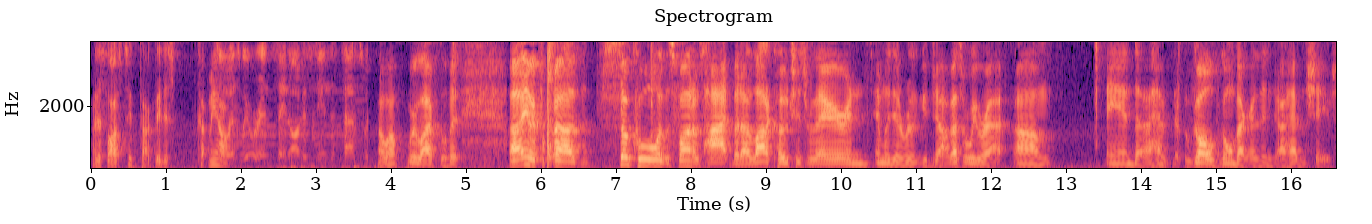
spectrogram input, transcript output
I just lost TikTok. They just cut me So off. as we were in St. Augustine this past week, Oh well, we were live for a little bit. Uh, anyway, uh, so cool. It was fun. It was hot, but a lot of coaches were there, and Emily did a really good job. That's where we were at. Um, and uh, I haven't go going back. I didn't. I haven't shaved.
